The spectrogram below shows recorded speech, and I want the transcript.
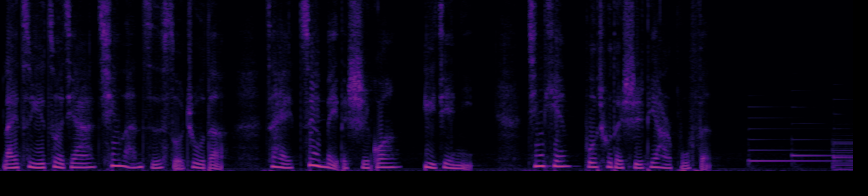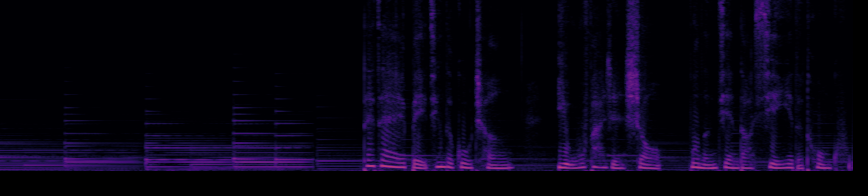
来自于作家青兰子所著的《在最美的时光遇见你》。今天播出的是第二部分。待在北京的顾城已无法忍受不能见到谢烨的痛苦。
